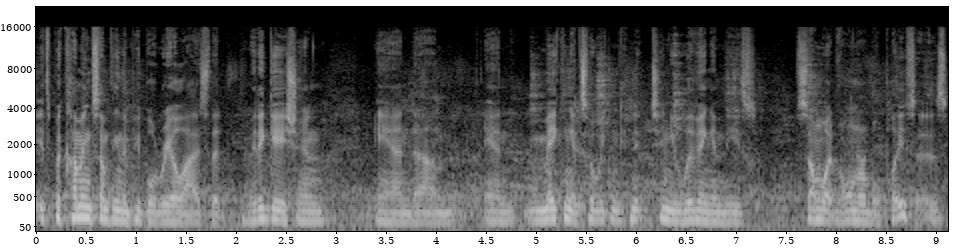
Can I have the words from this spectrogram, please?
It's becoming something that people realize that mitigation and um, and making it so we can continue living in these somewhat vulnerable places,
